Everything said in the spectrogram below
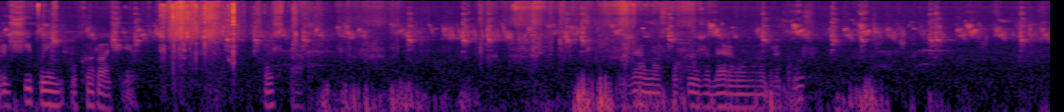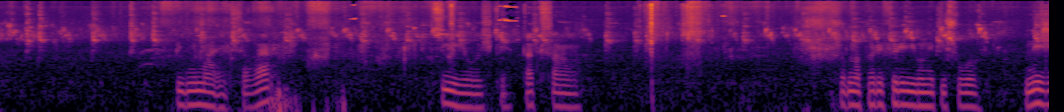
прищіпуємо, укорачуємо. Ось так. Вже у нас похоже дерево на абрикос. Піднімаємося вверх. Ці гілочки так само. Щоб на периферію не пішло ниж.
